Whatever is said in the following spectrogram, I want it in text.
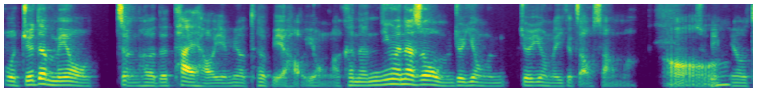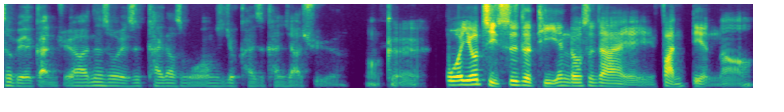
我觉得没有整合的太好，也没有特别好用了。可能因为那时候我们就用了就用了一个早上嘛，所以哦没有特别的感觉啊。那时候也是开到什么东西就开始看下去了。，OK，我有几次的体验都是在饭店啊，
